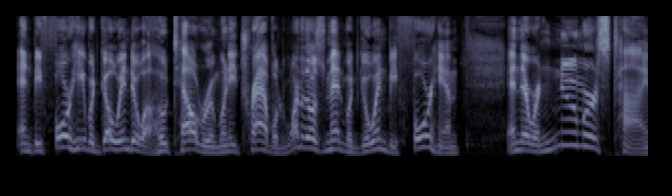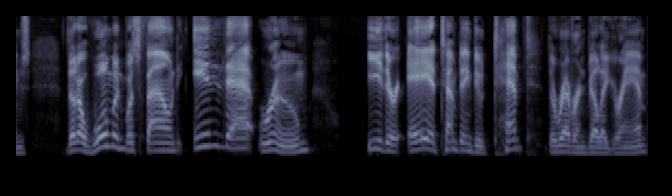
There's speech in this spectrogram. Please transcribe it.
And before he would go into a hotel room when he traveled, one of those men would go in before him. And there were numerous times that a woman was found in that room, either A, attempting to tempt the Reverend Billy Graham,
